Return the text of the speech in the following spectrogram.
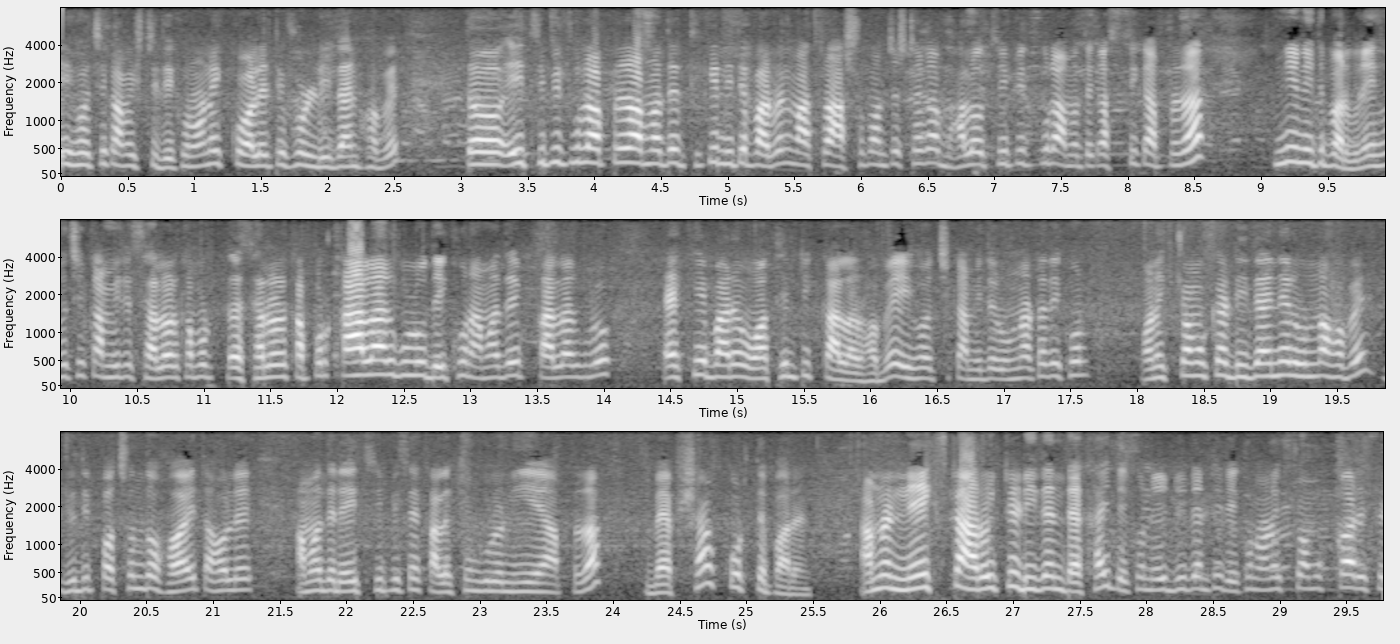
এই হচ্ছে কামিজটি, দেখুন, অনেক কোয়ালিটিফুল ডিজাইন হবে। তো এই থ্রি পিসগুলো আপনারা আমাদের থেকে নিতে পারবেন। মাত্র আটশো পঞ্চাশ টাকা। ভালো থ্রি পিসগুলো আমাদের কাছ থেকে আপনারা নিয়ে নিতে পারবেন। এই হচ্ছে কামিজের স্যালোয়ার কাপড় স্যালোয়ার কাপড় কালারগুলো দেখুন। আমাদের কালারগুলো একেবারে অথেন্টিক কালার হবে। এই হচ্ছে কামিজের ওড়নাটা দেখুন। অনেক চমৎকার ডিজাইনের ওড়না হবে। যদি পছন্দ হয় তাহলে আমাদের এই থ্রি পিসের কালেকশনগুলো নিয়ে আপনারা ব্যবসা করতে পারেন। আমরা নেক্সট আরও একটি ডিজাইন দেখাই। দেখুন, এই ডিজাইনটি দেখুন, অনেক চমৎকার একটি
